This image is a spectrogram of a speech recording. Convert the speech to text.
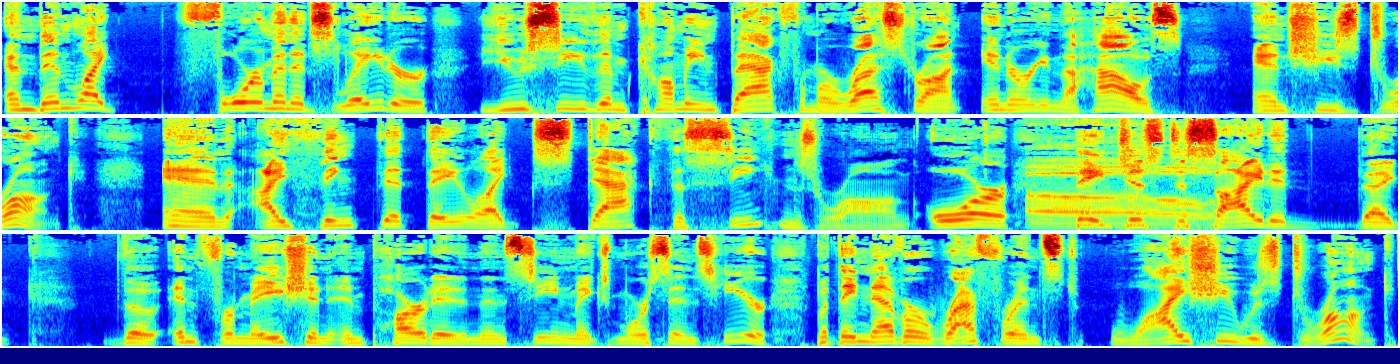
And then like. Four minutes later, you see them coming back from a restaurant, entering the house, and she's drunk. And I think that they like stack the scenes wrong, or they just Oh. decided like the information imparted in the scene makes more sense here, but they never referenced why she was drunk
